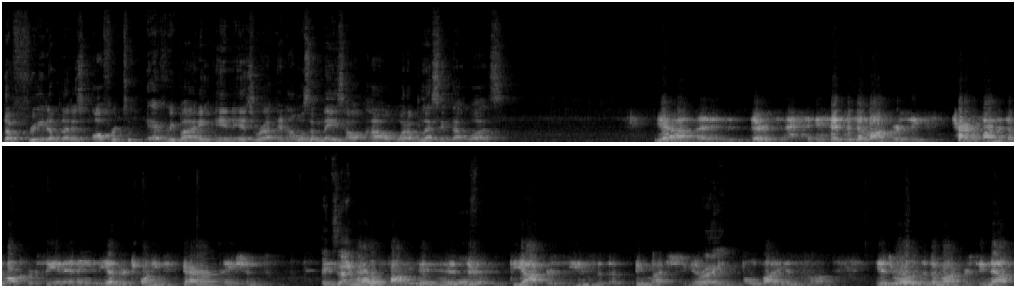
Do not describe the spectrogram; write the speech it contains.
the freedom that is offered to everybody in Israel, and I was amazed how, how what a blessing that was. Yeah, uh, there's it's a democracy. Try to find a democracy in any of the other 22 Arab nations. Exactly. You won't find it. You won't There's theocracies, pretty much, you know, Right. controlled by Islam. Israel is a democracy. Now,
